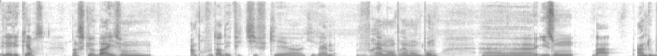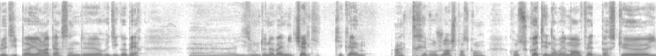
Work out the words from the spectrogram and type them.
les Lakers parce que bah ils ont un profondeur d'effectif qui est qui est quand même vraiment vraiment bon. ils ont bah, un double deep en la personne de Rudy Gobert. ils ont Donovan Mitchell qui, qui est quand même un très bon joueur. Je pense qu'on qu sous-cote énormément en fait parce que euh,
